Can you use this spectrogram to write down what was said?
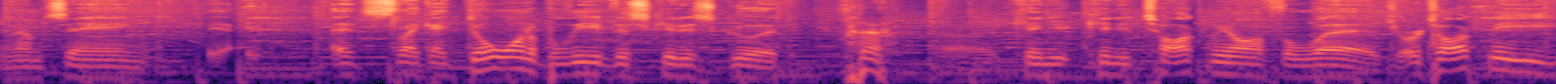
and I'm saying it's like I don't want to believe this kid is good. can you can you talk me off the ledge or talk me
